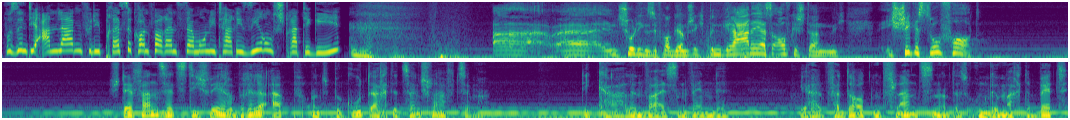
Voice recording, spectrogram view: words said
wo sind die Anlagen für die Pressekonferenz der Monetarisierungsstrategie? Äh, äh, entschuldigen Sie, Frau Gömsch, ich bin gerade erst aufgestanden. Ich, ich schicke es sofort. Stefan setzt die schwere Brille ab und begutachtet sein Schlafzimmer. Die kahlen weißen Wände, die halb verdorrten Pflanzen und das ungemachte Bett,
